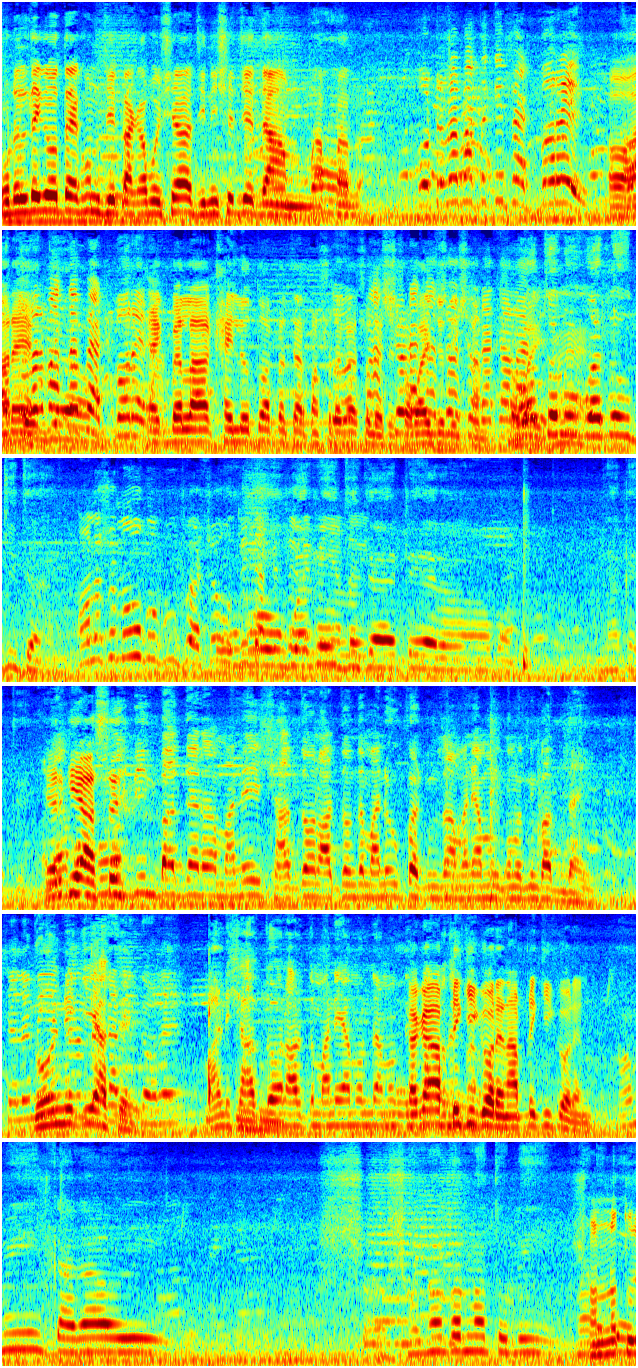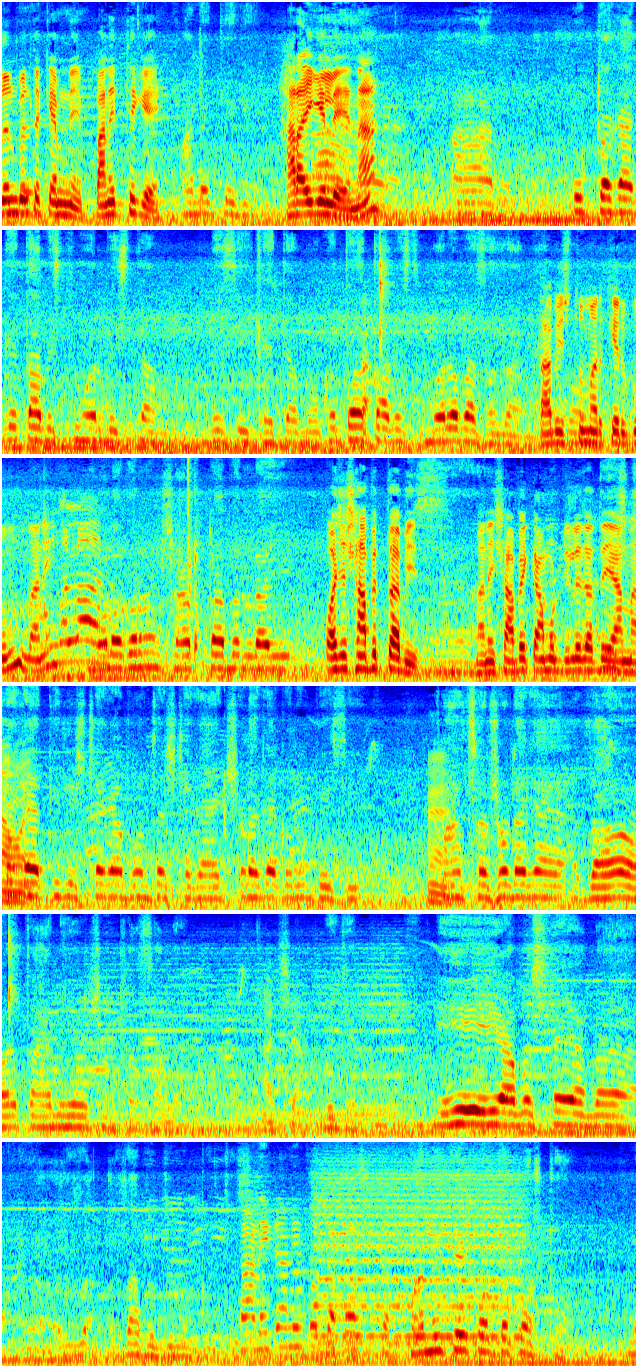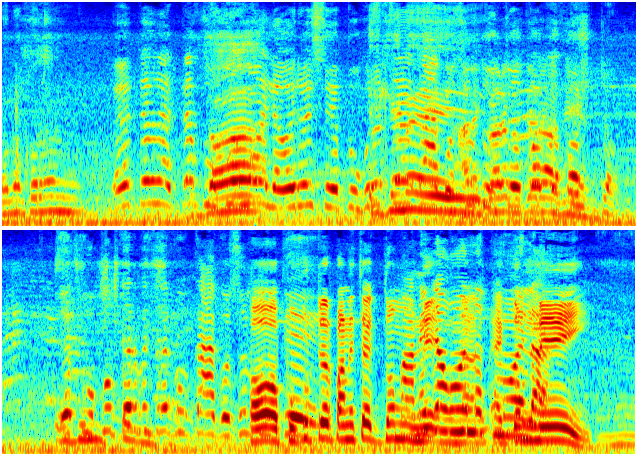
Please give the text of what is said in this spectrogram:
হোটেল থেকেও তো এখন যে টাকা পয়সা জিনিসের যে দাম আপনার। এক বেলা খাইলেও তো আপনার চার পাঁচশো টাকা চলে সবাই যদি 600 খান টাকা সবাই। লাগে। অনেক সময় উগো উগো আসে, উগো যাকে ছেলে মেয়ে লয়। এর কি আছে দিন বাদ দেয় না মানে সাতজন আটজন মানে উপর মানে এমন কোনোদিন বাদ নাই কি আছে। মানে সাতজন আটজন মানে এমন এমন কাকা আপনি কি করেন? আপনি কি করেন? আমি কাকা ওই স্বর্ণকর্ণ তুলি স্বর্ণ তুলেন বলতে কেমনে? পানির থেকে? পানির থেকে। হারাই গেলে না? আর টুকটাক আগে তাবিজ তোমার বেচতাম বেশি খাইতাম। ওকে তো তাবিজ তোমারও বাঁচা যায় তাবিজ তোমার কীরকম জানি মনে করেন সাপ টাপের লাই। আচ্ছা সাপের তাবিজ। মানে সাপে কামড় দিলে যাতে ইয়া না হয়। তিরিশ টাকা পঞ্চাশ টাকা একশো টাকা করে বেশি হ্যাঁ পাঁচ ছশো টাকা যাওয়া হয় তা নিয়ে সংসার চালাই আচ্ছা। বুঝলেন? এই অবস্থায় আমরা যাবজ্জীবন কষ্ট। পানিতে কত কষ্ট? মনে করেন হয়ে পুকুরটার একদম নেই- একদম নেই।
